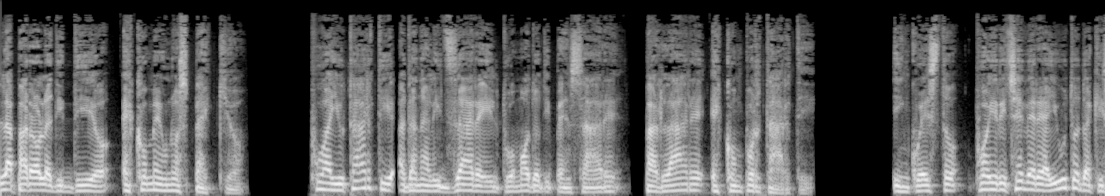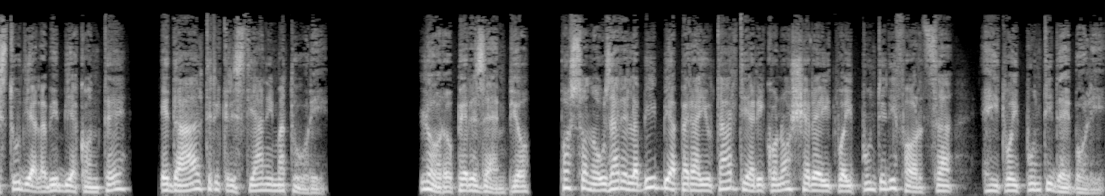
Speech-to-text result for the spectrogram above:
La parola di Dio è come uno specchio. Può aiutarti ad analizzare il tuo modo di pensare, parlare e comportarti. In questo puoi ricevere aiuto da chi studia la Bibbia con te e da altri cristiani maturi. Loro, per esempio, possono usare la Bibbia per aiutarti a riconoscere i tuoi punti di forza e i tuoi punti deboli.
